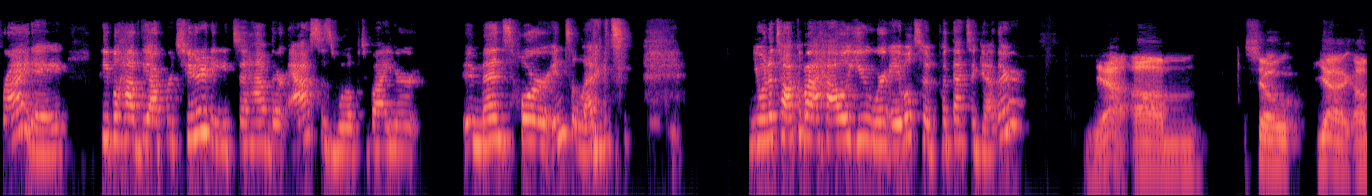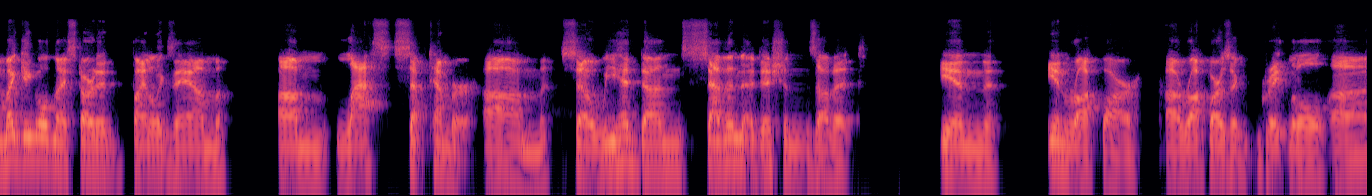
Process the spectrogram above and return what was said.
Friday, people have the opportunity to have their asses whooped by your immense horror intellect you want to talk about how you were able to put that together? Yeah. Um, so yeah, uh, Mike Gingold and I started Final Exam um, last September. Um, so we had done seven editions of it in in Rock Bar, Uh, Rock Bar is a great little uh,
